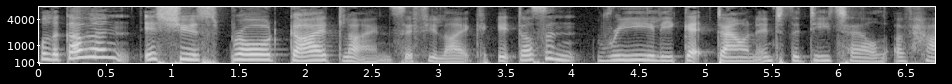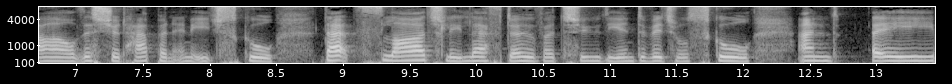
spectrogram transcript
Well, the government issues broad guidelines, if you like. It doesn't really get down into the detail of how this should happen in each school. That's largely left over to the individual school. And a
